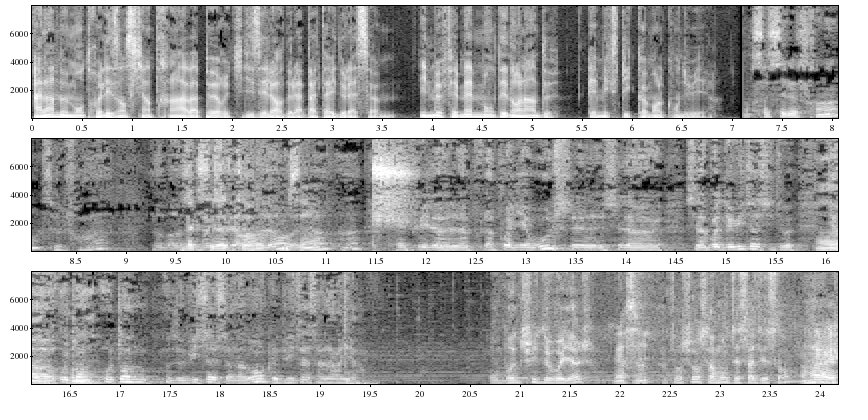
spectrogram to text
Alain me montre les anciens trains à vapeur utilisés lors de la bataille de la Somme. Il me fait même monter dans l'un d'eux et m'explique comment le conduire. Ça, c'est le frein. C'est le frein. L'accélérateur, comme ça. voilà, hein. Et puis le- la, la poignée rouge, c'est la boîte de vitesse, si tu veux. Il y a Ah, autant, de vitesse à l'avant que de vitesse à l'arrière. Bon, bonne suite de voyage. Merci. Hein. Attention, ça monte et ça descend. Ah ouais.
